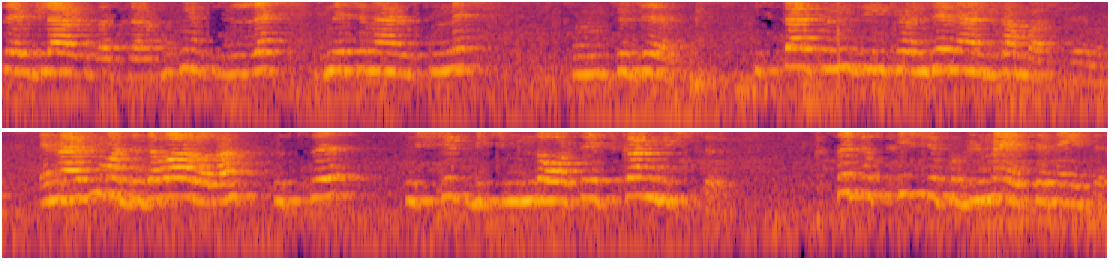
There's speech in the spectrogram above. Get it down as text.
sevgili arkadaşlar. Bugün sizlere güneş enerjisini tanıtacağım. İsterseniz ilk önce enerjiden başlayalım. Enerji maddede var olan ısı, ışık biçiminde ortaya çıkan güçtür. Kısacası iş yapabilme yeteneğidir.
